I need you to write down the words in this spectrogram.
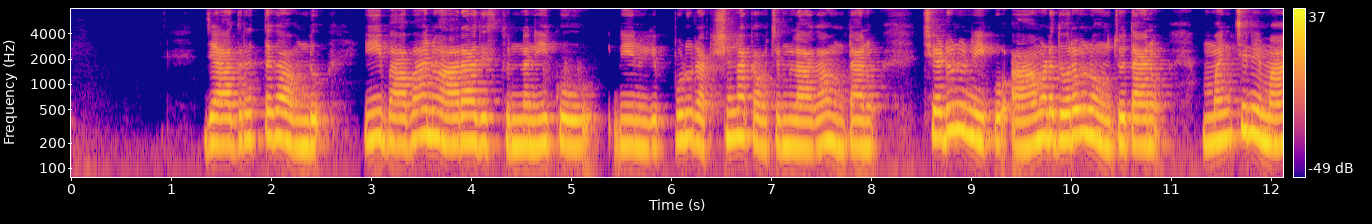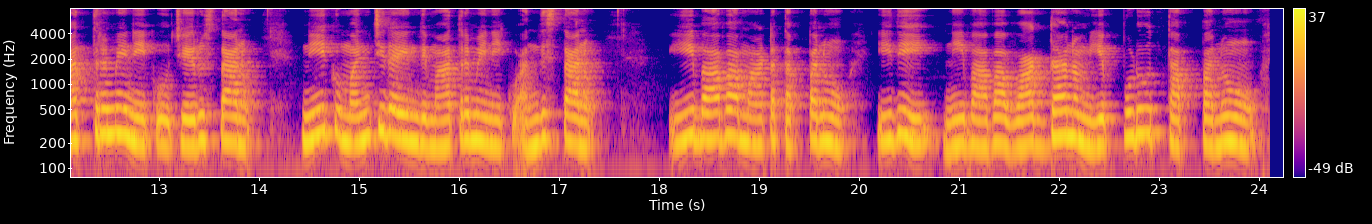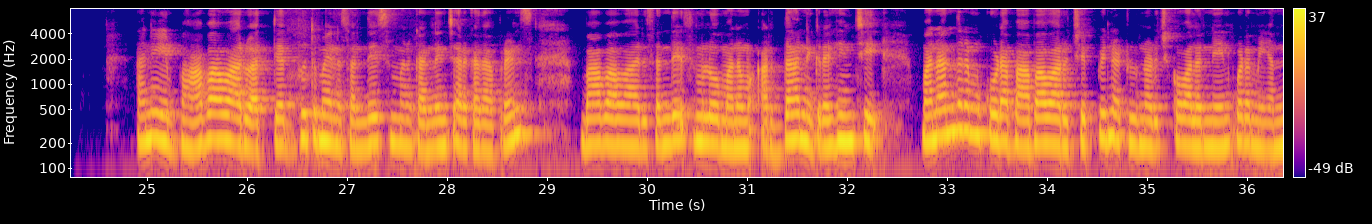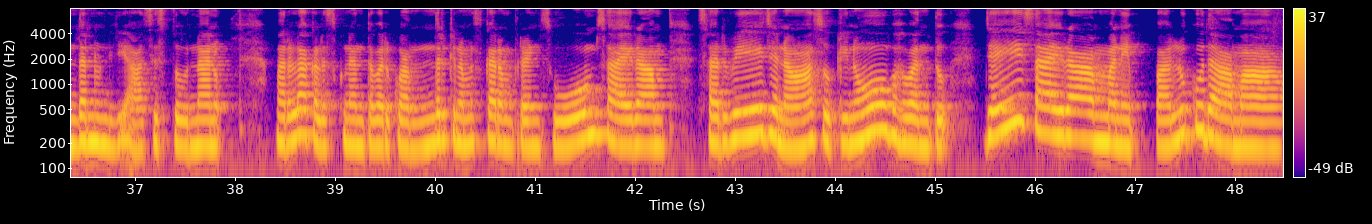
జాగ్రత్తగా ఉండు. ఈ బాబాను ఆరాధిస్తున్న నీకు నేను ఎప్పుడు రక్షణ కవచంలాగా ఉంటాను. చెడును నీకు ఆమడ దూరంలో ఉంచుతాను. మంచిని మాత్రమే నీకు చేరుస్తాను. నీకు మంచిదైంది మాత్రమే నీకు అందిస్తాను. ఈ బాబా మాట తప్పను. ఇది నీ బాబా వాగ్దానం ఎప్పుడూ తప్పను అని బాబావారు అత్యద్భుతమైన సందేశం మనకు అందించారు కదా ఫ్రెండ్స్. బాబావారి సందేశంలో మనం అర్థాన్ని గ్రహించి మనందరం కూడా బాబావారు చెప్పినట్లు నడుచుకోవాలని నేను కూడా మీ అందరి నుండి ఆశిస్తూ ఉన్నాను. మరలా కలుసుకునేంత వరకు అందరికీ నమస్కారం ఫ్రెండ్స్. ఓం సాయిరామ్. సర్వే జనా సుఖినో భవంతు. జై సాయిరామ్ అని పలుకుదామా?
